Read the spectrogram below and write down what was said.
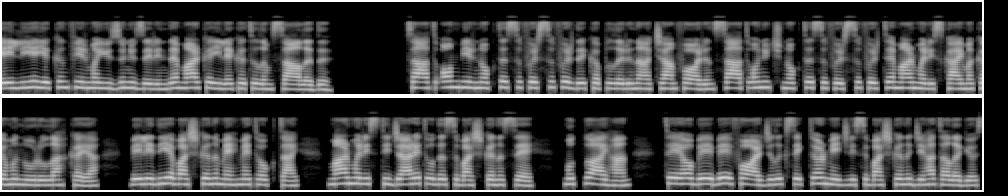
50'ye yakın firma yüzün üzerinde marka ile katılım sağladı. Saat 11.00'de kapılarını açan fuarın saat 13.00'te Marmaris Kaymakamı Nurullah Kaya, Belediye Başkanı Mehmet Oktay, Marmaris Ticaret Odası Başkanı S. Mutlu Ayhan, TOBB Fuarcılık Sektör Meclisi Başkanı Cihat Alagöz,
